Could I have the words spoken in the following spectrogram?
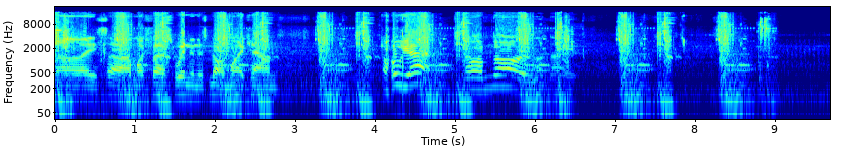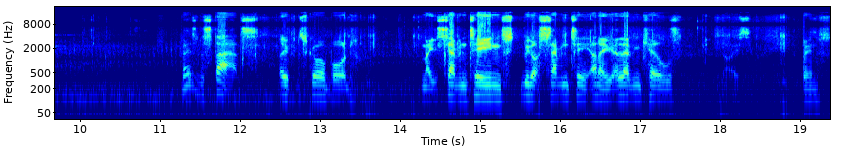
Nice. Oh, my first win and it's not on my account. Oh yeah! Oh no! Oh no. Where's the stats? Open scoreboard. Mate, 17. We got 17. I know, 11 kills. Nice. Wins.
